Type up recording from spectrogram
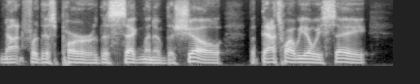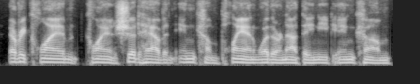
not for this part or this segment of the show, but that's why we always say every client client should have an income plan, whether or not they need income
